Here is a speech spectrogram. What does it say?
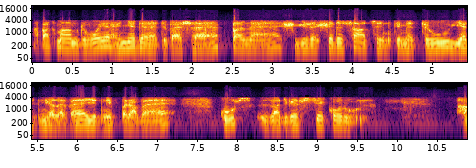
A pak mám dvoje hnědé dveře, plné, šíře 60 cm, jedny levé, jedny pravé, kus za 200 korun. A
